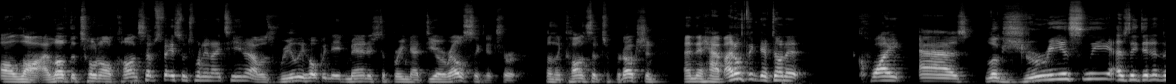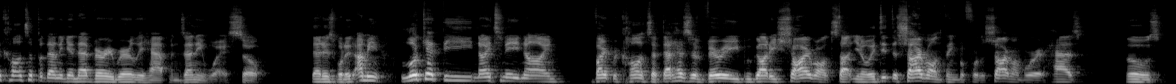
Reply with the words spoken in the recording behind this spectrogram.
a lot. I love the Tonale Concepts face from 2019, and I was really hoping they'd manage to bring that DRL signature from the concept to production, and they have. I don't think they've done it quite as luxuriously as they did in the concept, but then again, that very rarely happens anyway. So that is what it. I mean, look at the 1989 Viper concept. That has a very Bugatti Chiron style. You know, it did the Chiron thing before the Chiron, where it has those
